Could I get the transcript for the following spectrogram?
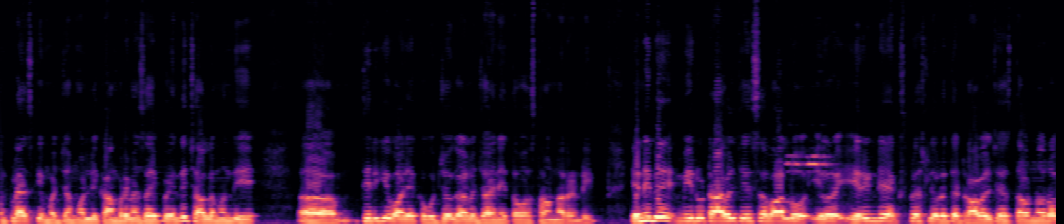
ఎంప్లాయీస్కి మధ్య మళ్ళీ కాంప్రమైజ్ అయిపోయింది. చాలామంది తిరిగి వారి యొక్క ఉద్యోగాలు జాయిన్ అవుతూ వస్తూ ఉన్నారండి. ఎనీవే మీరు ట్రావెల్ చేసే వాళ్ళు ఎవరు ఎయిర్ ఇండియా ఎక్స్ప్రెస్లో ఎవరైతే ట్రావెల్ చేస్తూ ఉన్నారో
